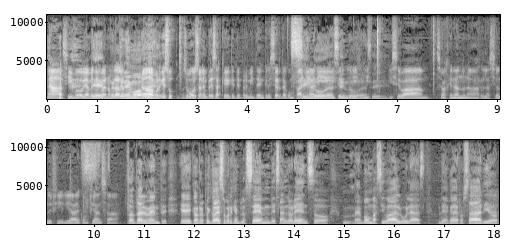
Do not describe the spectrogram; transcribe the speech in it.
Nah, sí, pues obviamente eh, nombrarlo. no, eh, porque supongo que son empresas que, te permiten crecer, te acompañan y, se va se va generando una relación de fidelidad, de confianza. Totalmente. Eh, con respecto a eso, por ejemplo, SEM de San Lorenzo, mm, eh, Bombas y Válvulas de acá de Rosario,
